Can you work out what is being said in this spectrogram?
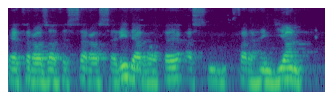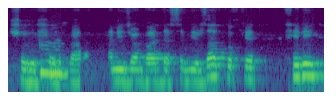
اعتراضات سراسری در واقع از فرهنگیان شروع شد و همینجا باید دست میرزاد گفت که خیلی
